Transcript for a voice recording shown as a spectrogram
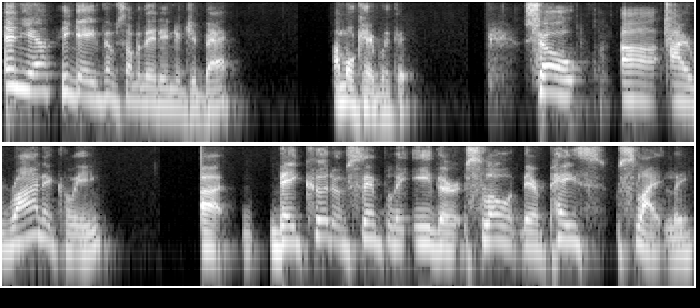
and yeah, he gave them some of that energy back. I'm okay with it. So, uh, ironically, uh, they could have simply either slowed their pace slightly.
